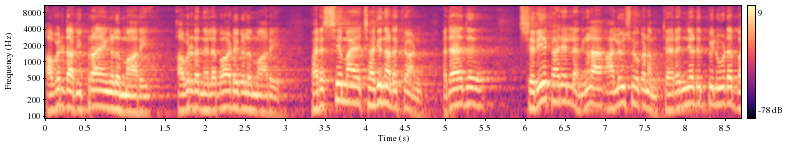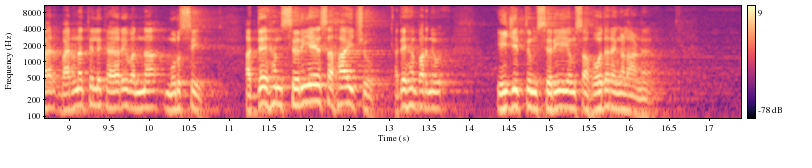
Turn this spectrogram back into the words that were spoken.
അവരുടെ അഭിപ്രായങ്ങൾ മാറി അവരുടെ നിലപാടുകൾ മാറി പരസ്യമായ ചതി നടക്കുകയാണ് അതായത് ചെറിയ കാര്യമല്ല നിങ്ങൾ ആലോചിച്ച് നോക്കണം. തെരഞ്ഞെടുപ്പിലൂടെ ഭരണത്തിൽ കയറി വന്ന മുർസി അദ്ദേഹം സിറിയയെ സഹായിച്ചു. അദ്ദേഹം പറഞ്ഞു ഈജിപ്തും സിറിയയും സഹോദരങ്ങളാണ്.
